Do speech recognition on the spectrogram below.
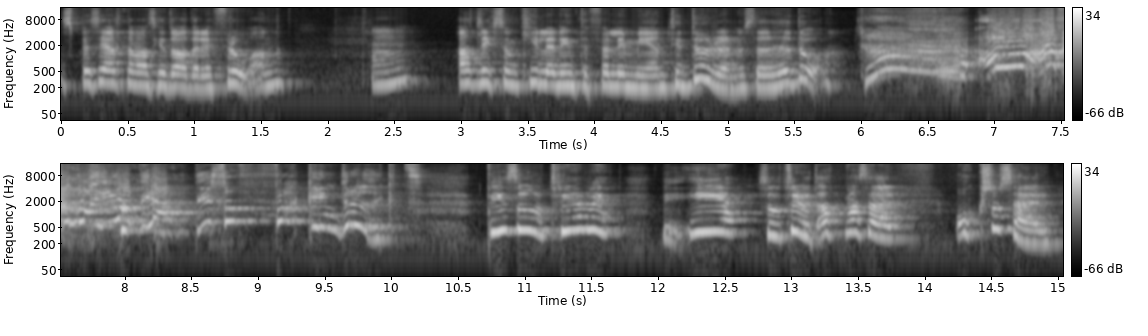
speciellt när man ska dra därifrån. Mm. Att liksom killen inte följer med en till dörren och säger hejdå. Åh, alltså vad är det? Det är så fucking drygt! Det är så otrevligt! Det är så otrevligt att man så här, också så här.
